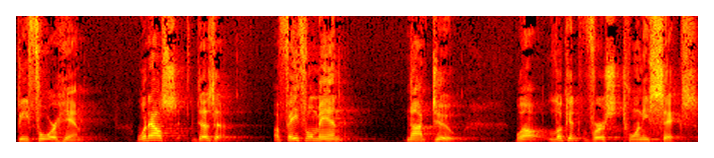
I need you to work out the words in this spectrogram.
before him. What else does a, a faithful man not do? Well, look at verse 26.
